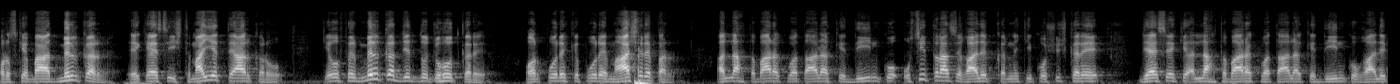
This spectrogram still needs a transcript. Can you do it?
और उसके बाद मिलकर एक ऐसी इज्तमाहीत तैयार करो कि वो फिर मिलकर जद्दोजहद करे और पूरे के पूरे माशरे पर अल्लाह तबारक व ताली के दीन को उसी तरह से गालिब करने की कोशिश करे, जैसे कि अल्लाह तबारक व ताली के दीन को गालिब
